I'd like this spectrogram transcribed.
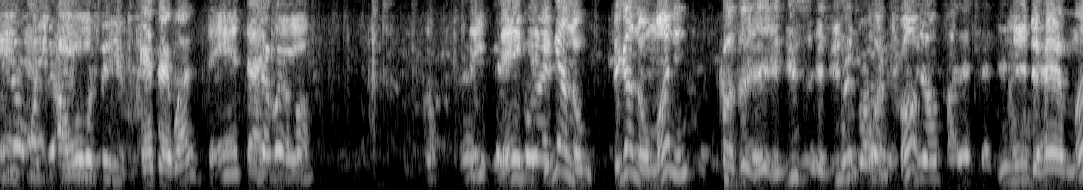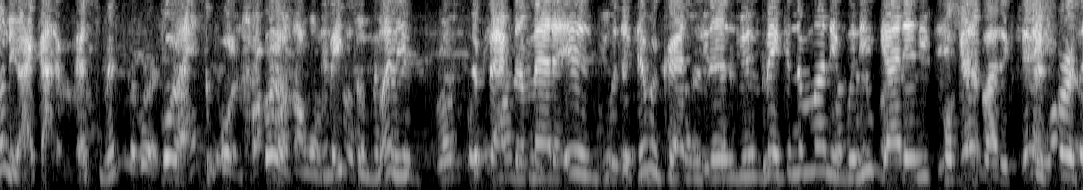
You know what? I anti-gay, always say you. Anti what? the anti-gay. They, they ain't they got no they got no money because if you if you support Trump, you need to have money. I got investment. Well, I ain't supporting Trump because I want to make some money. The fact of the matter is, when the Democrats was in, he was making the money. When he got in, he forgot about the His first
